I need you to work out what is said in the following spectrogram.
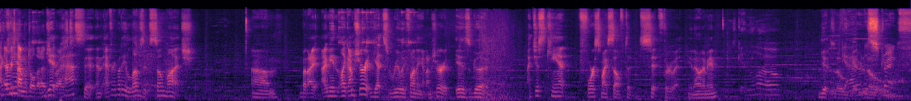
I Every can't time I'm told that, I'm get surprised. past it, and everybody loves it so much. Um, but I, I mean, like, I'm sure it gets really funny, and I'm sure it is good. I just can't force myself to sit through it. You know what I mean? He's getting low, Get low, gathering get his low. strength.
